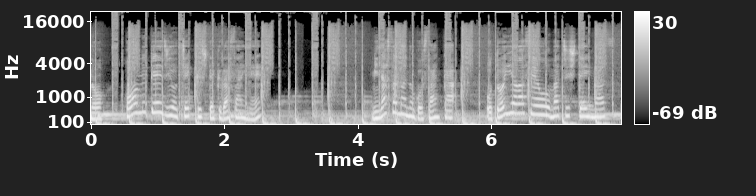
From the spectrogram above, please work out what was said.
のホームページをチェックしてくださいね。皆様のご参加お問い合わせをお待ちしています。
